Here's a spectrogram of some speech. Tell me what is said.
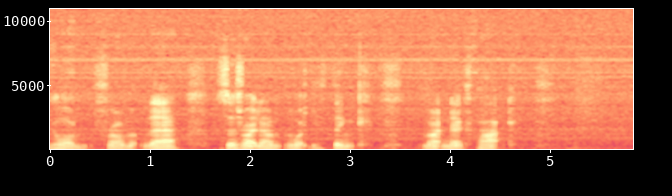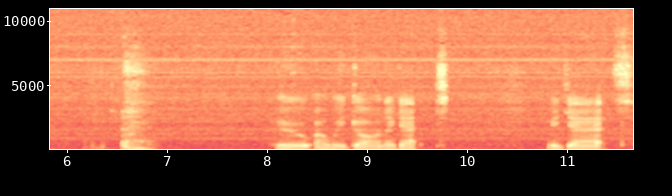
go on from there. So just write down what you think. Right, next pack. Who are we gonna get? We get...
